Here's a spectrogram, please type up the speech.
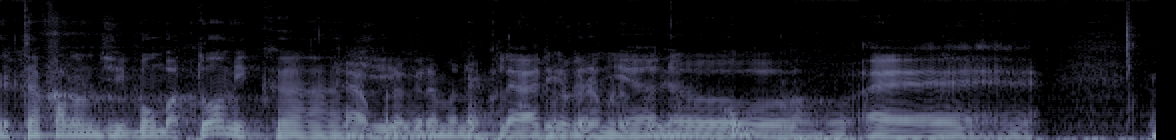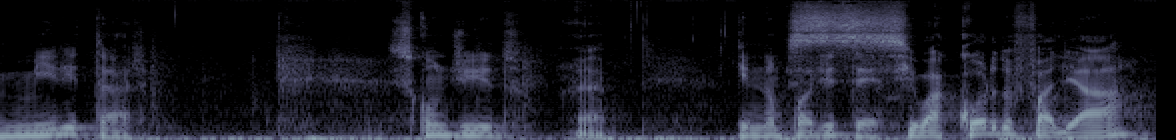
Ele tá falando de bomba atômica? É, o de- programa nuclear Programa iraniano é militar. Escondido. É. Que não pode ter. Se o acordo falhar,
